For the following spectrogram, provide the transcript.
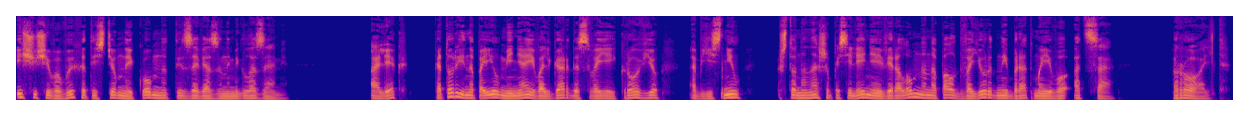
ищущего выход из темной комнаты с завязанными глазами. Олег, который напоил меня и Вальгарда своей кровью, объяснил, что на наше поселение вероломно напал двоюродный брат моего отца, Роальд,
